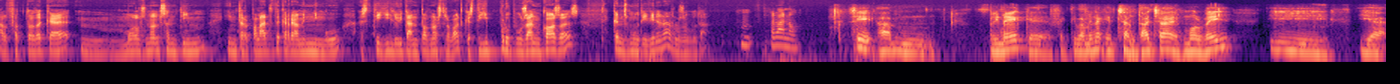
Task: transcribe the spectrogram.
el factor de que mm, molts no ens sentim interpel·lats de que realment ningú estigui lluitant pel nostre vot, que estigui proposant coses que ens motivin a anar-los a votar. Mm. Albano. Sí, um, primer que efectivament aquest xantatge és molt vell i, i, eh,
